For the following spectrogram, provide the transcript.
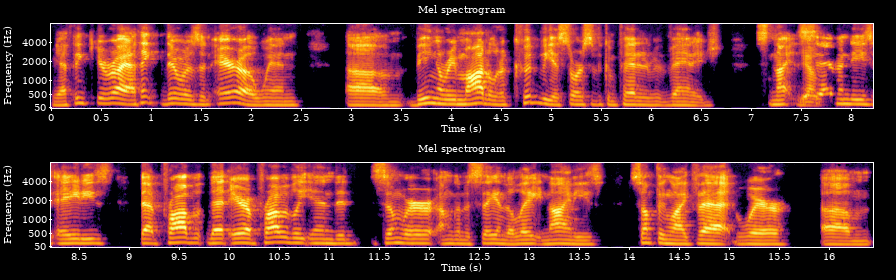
Yeah, I think you're right. I think there was an era when um, being a remodeler could be a source of competitive advantage. It's not yeah. 70s, 80s. That prob that era probably ended somewhere. I'm going to say in the late 90s, something like that, where um,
